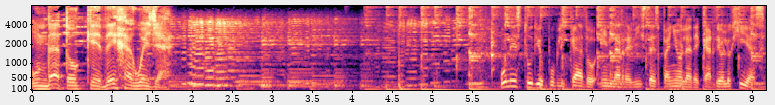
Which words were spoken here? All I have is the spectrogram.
Un dato que deja huella. Un estudio publicado en la Revista Española de Cardiologías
